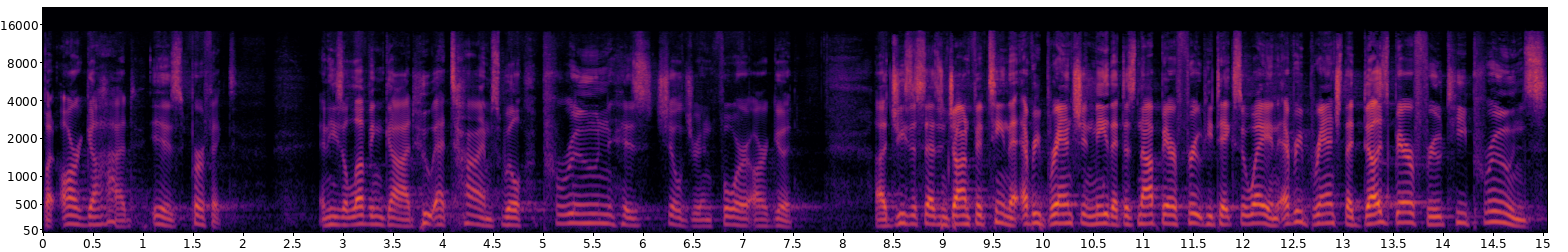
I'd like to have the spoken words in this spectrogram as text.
but our God is perfect. And He's a loving God who at times will prune His children for our good. Uh, Jesus says in John 15 that every branch in me that does not bear fruit, He takes away, and every branch that does bear fruit, He prunes,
